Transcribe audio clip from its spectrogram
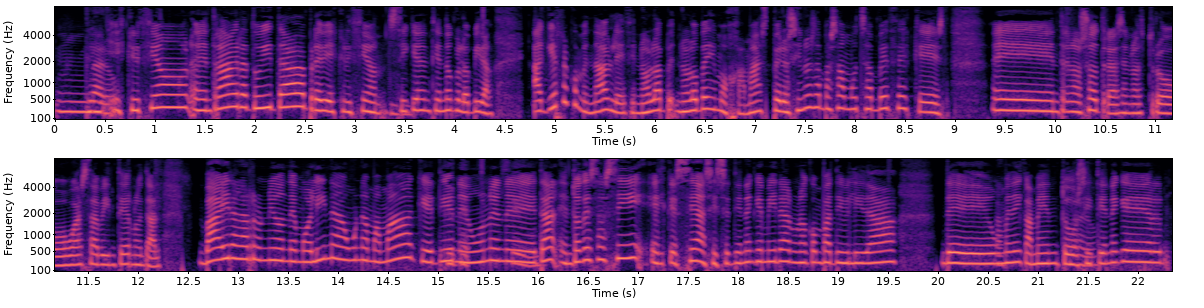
mm, Claro. inscripción, entrada gratuita, previa inscripción. Sí que entiendo que lo pidan. Aquí es recomendable, es decir, no lo, no lo pedimos jamás, pero sí nos ha pasado muchas veces que es eh, entre nosotras, en nuestro WhatsApp interno y tal. Va a ir a la reunión de Molina una mamá que tiene un sí. tal. Entonces así, el que sea, si se tiene que mirar una compatibilidad de un Ah, medicamento, si tiene que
